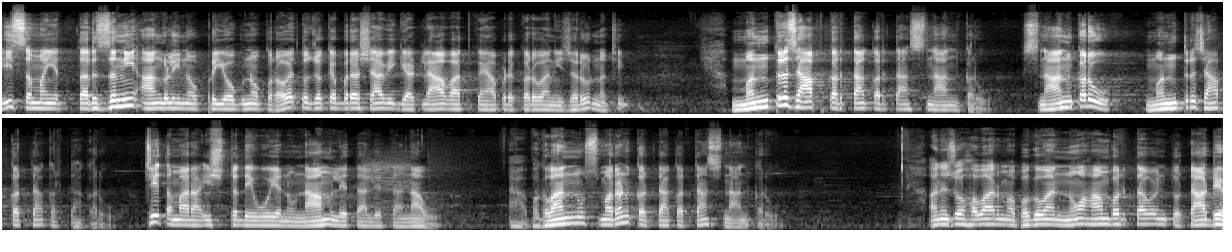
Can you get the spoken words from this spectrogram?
એ સમયે તર્જની આંગળીનો પ્રયોગ ન કરો. હવે તો જો કે બ્રશ આવી ગયા એટલે આ વાત કંઈ આપણે કરવાની જરૂર નથી. મંત્ર જાપ કરતાં કરતાં સ્નાન કરવું. સ્નાન કરવું, મંત્ર જાપ કરતાં કરતાં કરવું. જે તમારા ઈષ્ટદેવો એનું નામ લેતા લેતા નાવું. હા ભગવાનનું સ્મરણ કરતાં કરતાં સ્નાન કરવું. અને જો હવારમાં ભગવાન ન સાંભળતા હોય ને તો ટાઢે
